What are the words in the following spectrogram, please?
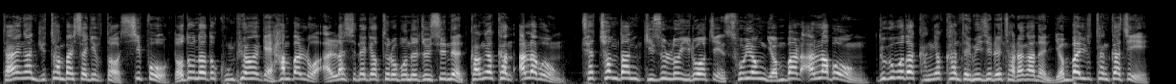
다양한 유탄 발사기부터 C4 너도 나도 공평하게 한 발로 알라신의 곁으로 보내줄 수 있는 강력한 알라봉 최첨단 기술로 이루어진 소형 연발 알라봉. 누구보다 강력한 데미지를 자랑하는 연발 유탄까지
